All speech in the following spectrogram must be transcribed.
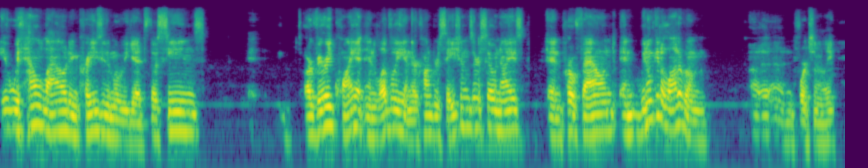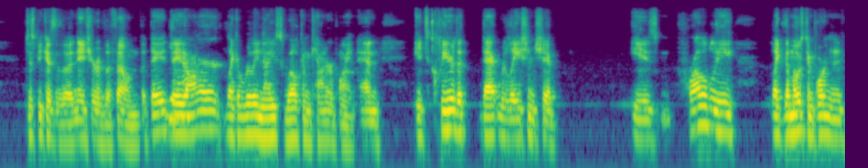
it, with how loud and crazy the movie gets. Those scenes are very quiet and lovely and their conversations are so nice and profound and we don't get a lot of them uh, unfortunately just because of the nature of the film but they yeah. they are like a really nice welcome counterpoint and it's clear that that relationship is probably like the most important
